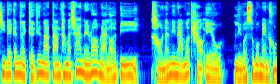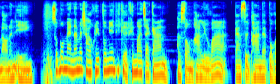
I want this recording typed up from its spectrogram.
ที่ได้กำเนิดเกิดขึ้นมาตามธรรมชาติในรอบหลายร้อยปี เขานั้นมีนามว่าคาวเอลหรือว่าซูเปอร์แมนของเรานั่นเองซูเปอร์แมนนั้นเป็นชาวคริปโตเนียนที่เกิดขึ้นมาจากการผสมพันธุ์หรือว่าการสืบพันธุ์แบบปก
